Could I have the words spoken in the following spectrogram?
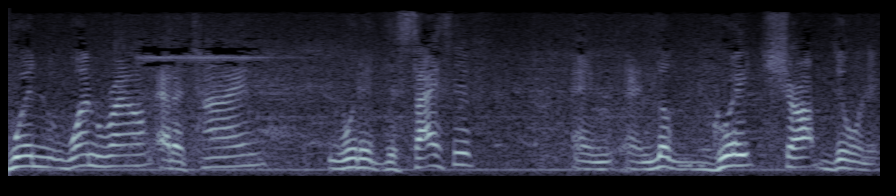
Win one round at a time, win it decisive, and, and look great, sharp doing it.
